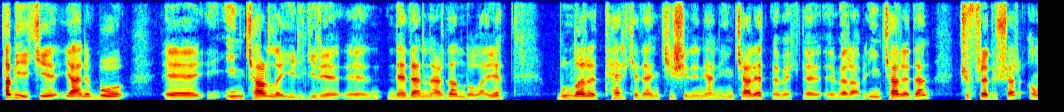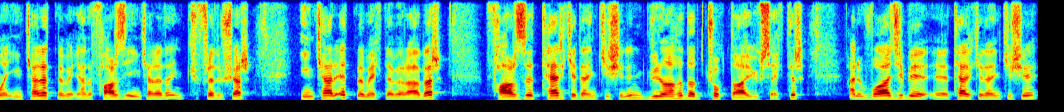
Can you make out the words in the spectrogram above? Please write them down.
Tabii ki yani bu e, inkarla ilgili e, nedenlerden dolayı bunları terk eden kişinin yani inkar etmemekle e, beraber inkar eden küfre düşer ama inkar etmemek yani farzı inkar eden küfre düşer. İnkar etmemekle beraber farzı terk eden kişinin günahı da çok daha yüksektir. Hani vacibi e, terk eden kişi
